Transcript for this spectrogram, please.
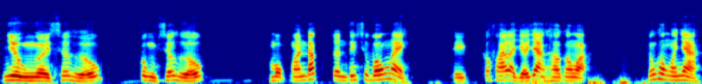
nhiều người sở hữu cùng sở hữu một mảnh đất trên tiếng số 4 này thì có phải là dễ dàng hơn không ạ? Đúng không cả nhà?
